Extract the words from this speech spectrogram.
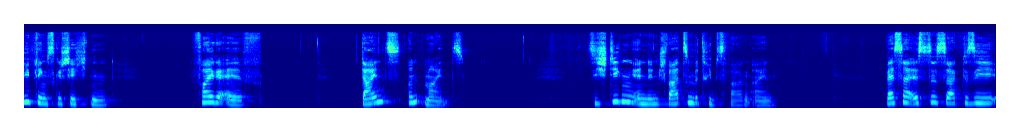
Lieblingsgeschichten Folge 11 Deins und meins Sie stiegen in den schwarzen Betriebswagen ein. Besser ist es, sagte sie,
